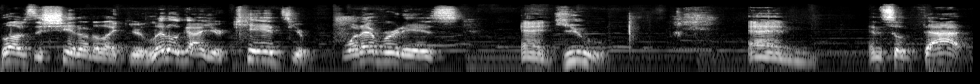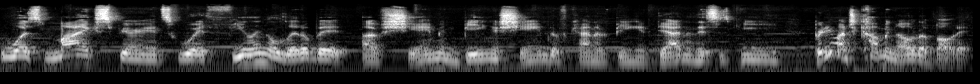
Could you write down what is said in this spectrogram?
Loves the shit out of like your little guy, your kids, your whatever it is, and you. And and so that was my experience with feeling a little bit of shame and being ashamed of kind of being a dad. And this is me pretty much coming out about it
